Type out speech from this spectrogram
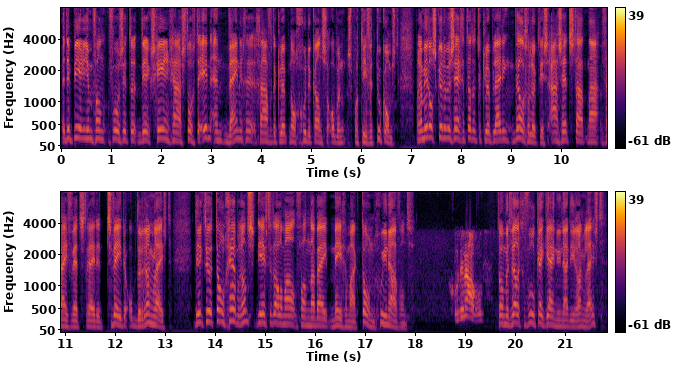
Het imperium van voorzitter Dirk Scheringa stortte in... en weinigen gaven de club nog goede kansen op een sportieve toekomst. Maar inmiddels kunnen we zeggen dat het de clubleiding wel gelukt is. AZ staat na vijf wedstrijden tweede op de ranglijst. Directeur Toon Gerbrands die heeft het allemaal van nabij meegemaakt. Toon, goedenavond. Goedenavond. Toon, met welk gevoel kijk jij nu naar die ranglijst?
